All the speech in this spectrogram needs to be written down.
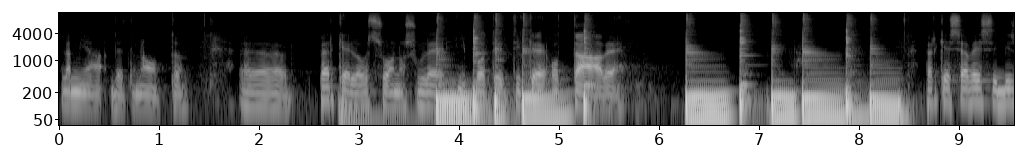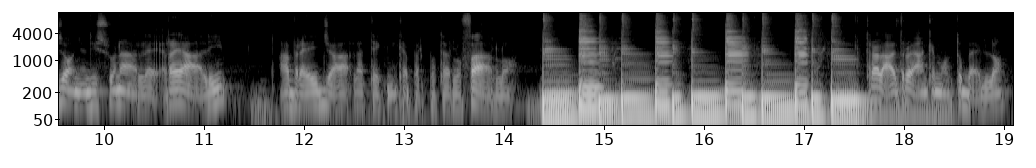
la mia death note. Eh, perché lo suono sulle ipotetiche ottave? Perché se avessi bisogno di suonarle reali avrei già la tecnica per poterlo farlo. Tra l'altro è anche molto bello.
